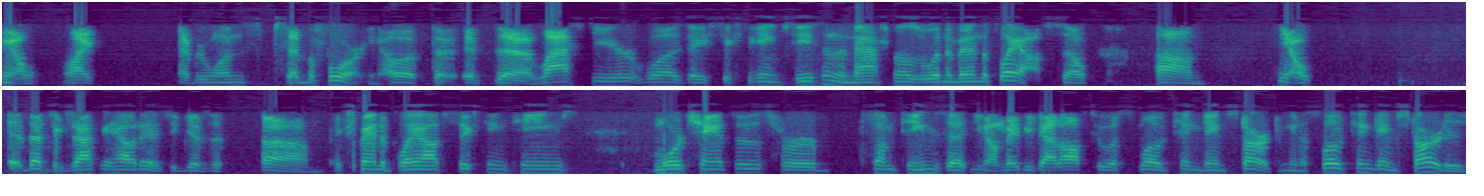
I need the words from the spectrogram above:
you know, like everyone's said before. You know, if the if the last year was a 60-game season, the Nationals wouldn't have been in the playoffs. So, um, you know, that's exactly how it is. He gives it um, expanded playoffs, 16 teams, more chances for some teams that you know maybe got off to a slow 10 game start. I mean, a slow 10 game start is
